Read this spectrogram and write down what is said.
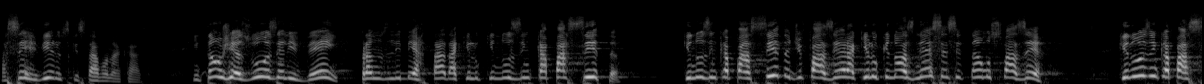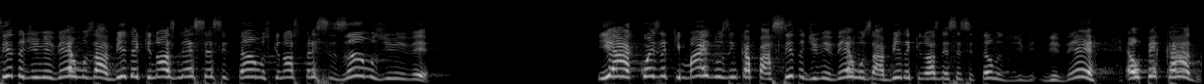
A servir os que estavam na casa. Então Jesus ele vem para nos libertar daquilo que nos incapacita. que nos incapacita de fazer aquilo que nós necessitamos fazer, que nos incapacita de vivermos a vida que nós necessitamos, que nós precisamos de viver. E a coisa que mais nos incapacita de vivermos a vida que nós necessitamos de viver é o pecado.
